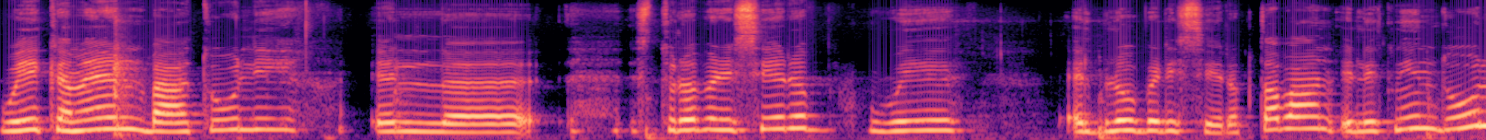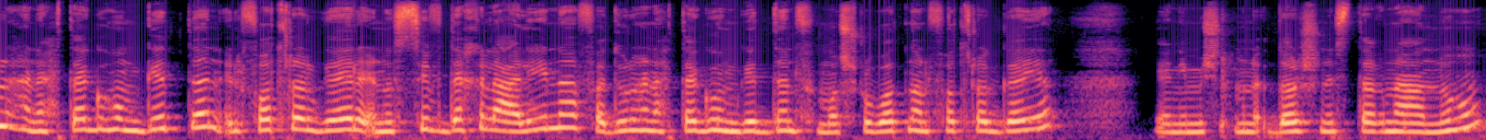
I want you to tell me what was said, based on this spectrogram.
وكمان بعتولي ال strawberry syrup و ال blueberry syrup طبعا الاتنين دول هنحتاجهم جدا الفترة الجاية لأن الصيف داخل علينا فدول هنحتاجهم جدا في مشروباتنا الفترة الجاية. يعني مش منقدرش نستغنى عنهم.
